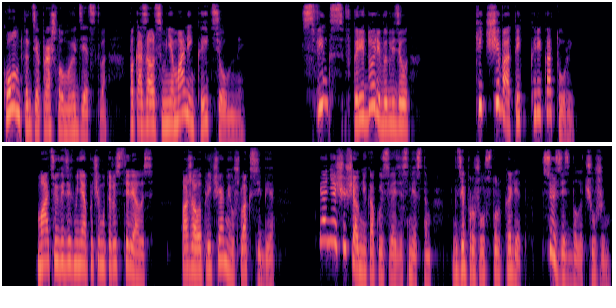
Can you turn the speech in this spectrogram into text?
Комната, где прошло мое детство, показалась мне маленькой и темной. Сфинкс в коридоре выглядел китчеватой карикатурой. Мать, увидев меня, почему-то растерялась, пожала плечами и ушла к себе — я не ощущал никакой связи с местом, где прожил столько лет. Все здесь было чужим.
